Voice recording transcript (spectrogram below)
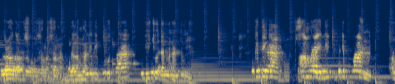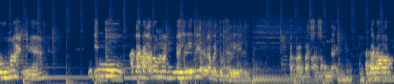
keluarga Rasulullah SAW. Dalam hal ini putra, cucu, dan menantunya. Ketika sampai di depan rumahnya itu ada aroma heliwir. Apa itu heliwir? Apa bahasa Sunda ini? Ada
